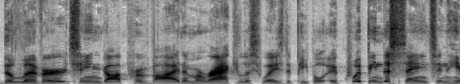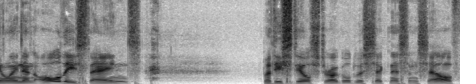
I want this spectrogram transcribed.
delivered, seeing God provide in miraculous ways to people, equipping the saints in healing and all these things. But he still struggled with sickness himself.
